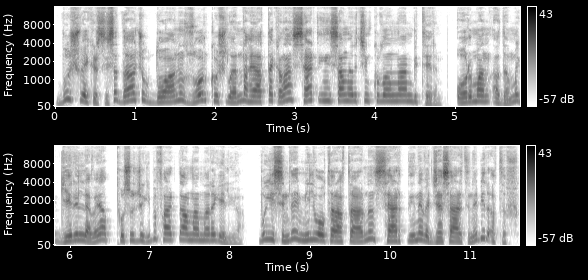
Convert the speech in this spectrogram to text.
Bushwhackers ise daha çok doğanın zor koşullarında hayatta kalan sert insanlar için kullanılan bir terim. Orman adamı, gerilla veya pusucu gibi farklı anlamlara geliyor. Bu isim de Millwall taraftarının sertliğine ve cesaretine bir atıf.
